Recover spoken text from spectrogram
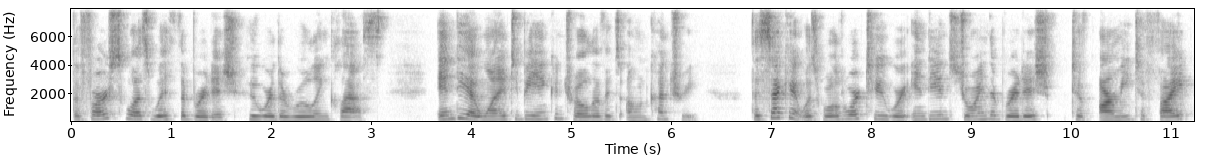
The first was with the British, who were the ruling class. India wanted to be in control of its own country. The second was World War II, where Indians joined the British to, army to fight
